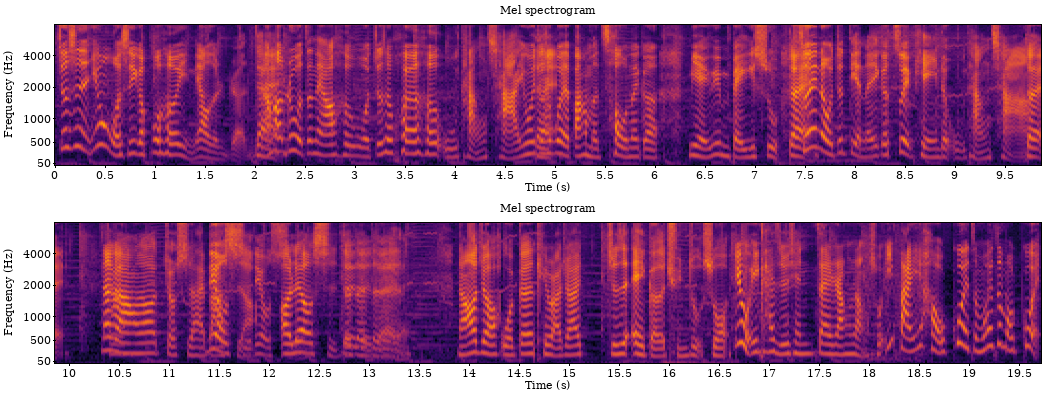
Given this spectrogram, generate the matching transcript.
就是因为我是一个不喝饮料的人，对。然后如果真的要喝，我就是会喝无糖茶，因为就是为了帮他们凑那个免运杯数，对，所以呢，我就点了一个最便宜的无糖茶，对，那个好像九十还六十，六十，哦，六十，对对。对对。然后就我跟 Kira 就在就是 egg 的群主说，因为我一开始就先在嚷嚷说一百一好贵，怎么会这么贵？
